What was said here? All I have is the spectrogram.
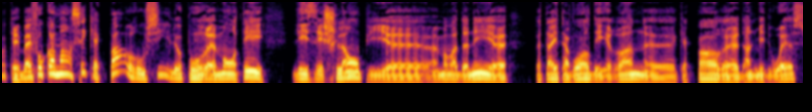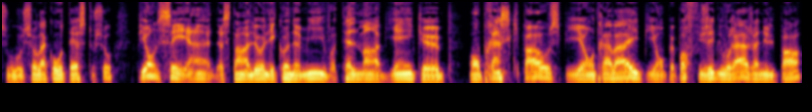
OK. Ben, il faut commencer quelque part aussi là, pour euh, monter les échelons, puis euh, à un moment donné, peut-être avoir des runs quelque part dans le Midwest ou sur la côte Est, tout ça. Puis on le sait, hein, de ce temps-là, l'économie va tellement bien que on prend ce qui passe, puis on travaille, puis on peut pas refuser de l'ouvrage à nulle part.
